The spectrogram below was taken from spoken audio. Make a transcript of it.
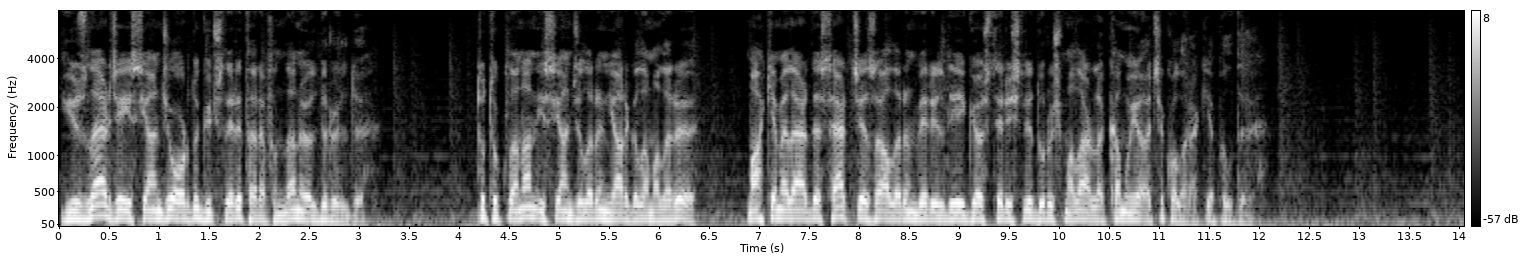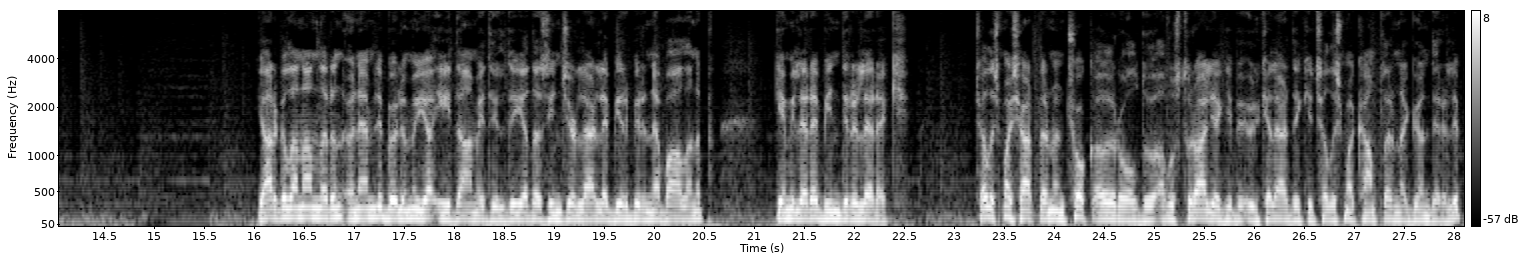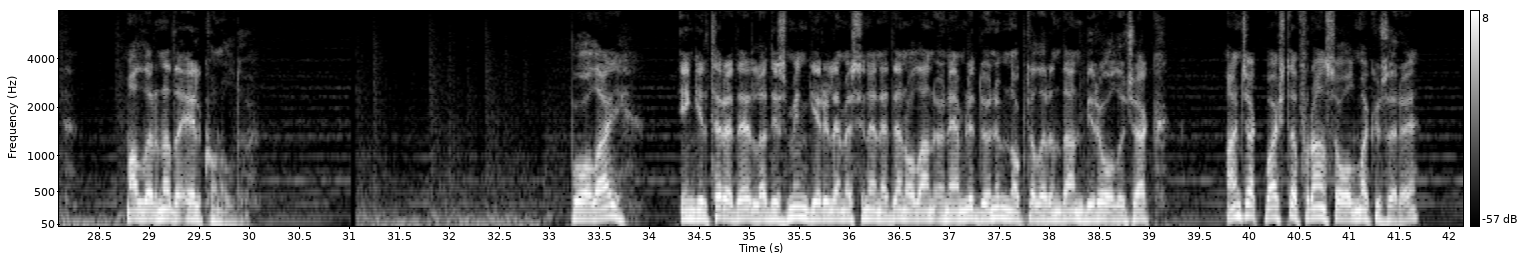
Yüzlerce isyancı ordu güçleri tarafından öldürüldü. Tutuklanan isyancıların yargılamaları, mahkemelerde sert cezaların verildiği gösterişli duruşmalarla kamuya açık olarak yapıldı. Yargılananların önemli bölümü ya idam edildi ya da zincirlerle birbirine bağlanıp gemilere bindirilerek çalışma şartlarının çok ağır olduğu Avustralya gibi ülkelerdeki çalışma kamplarına gönderilip mallarına da el konuldu. Bu olay İngiltere'de Ladizmin gerilemesine neden olan önemli dönüm noktalarından biri olacak. Ancak başta Fransa olmak üzere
